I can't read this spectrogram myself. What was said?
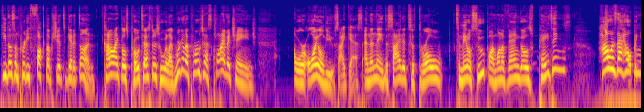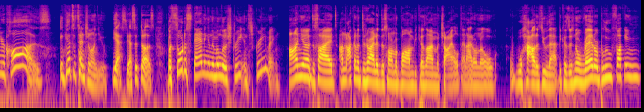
he does some pretty fucked up shit to get it done. Kind of like those protesters who were like, we're gonna protest climate change or oil use, I guess, and then they decided to throw tomato soup on one of Van Gogh's paintings. How is that helping your cause? it gets attention on you. Yes, yes, it does. But so does standing in the middle of the street and screaming. Anya decides, I'm not going to try to disarm a bomb because I'm a child and I don't know how to do that because there's no red or blue fucking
